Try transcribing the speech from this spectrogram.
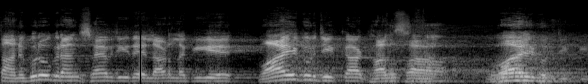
ਧੰਨ ਗੁਰੂ ਗ੍ਰੰਥ ਸਾਹਿਬ ਜੀ ਦੇ ਲੜ ਲੱਗੀਏ। ਵਾਹਿਗੁਰੂ ਜੀ ਕਾ ਖਾਲਸਾ, ਵਾਹਿਗੁਰੂ ਜੀ ਕੀ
